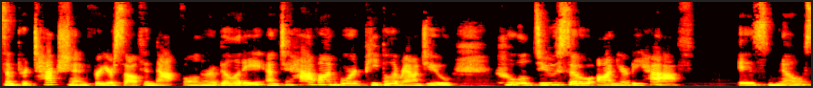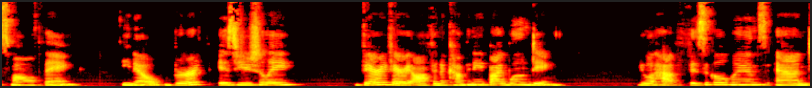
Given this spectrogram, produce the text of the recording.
some protection for yourself in that vulnerability and to have on board people around you who will do so on your behalf is no small thing. You know, birth is usually very, very often accompanied by wounding. You will have physical wounds and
